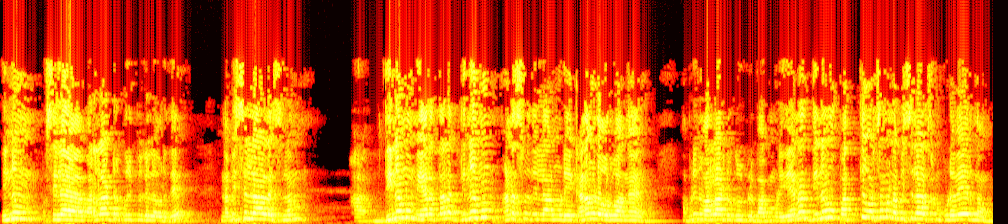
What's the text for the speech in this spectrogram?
இன்னும் சில வரலாற்று குறிப்புகள் வருது. நபிசுல்லா அலுவலம் தினமும் ஏறத்தால தினமும் அனஸ்வதில்லானுடைய கனவுல வருவாங்க அப்படின்னு வரலாற்று குறிப்பில் பார்க்க முடியுது. ஏன்னா தினமும் பத்து வருஷமா நபிசுல்லாஸ்லம் கூடவே இருந்தவங்க.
